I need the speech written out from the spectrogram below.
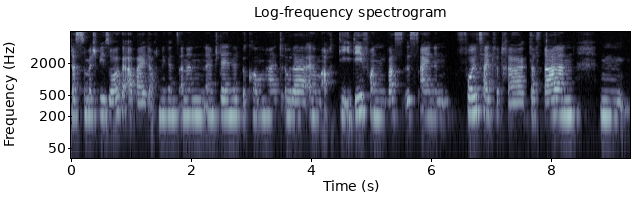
dass zum Beispiel Sorgearbeit auch einen ganz anderen ähm, Stellenwert bekommen hat oder ähm, auch die Idee von, was ist ein Vollzeitvertrag, dass da dann ein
